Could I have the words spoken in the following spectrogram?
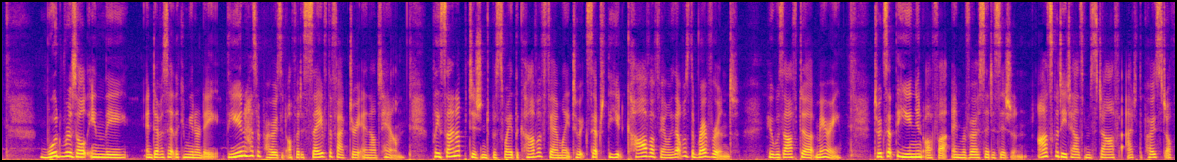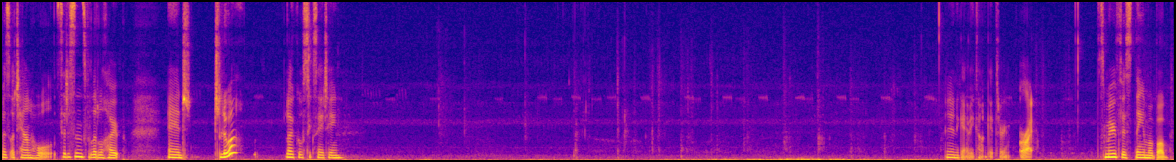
Would result in the and devastate the community. The union has proposed an offer to save the factory and our town. Please sign a petition to persuade the Carver family to accept the Carver family. That was the Reverend who was after Mary to accept the union offer and reverse their decision. Ask for details from staff at the post office or town hall. Citizens for Little Hope and Chalua, local 618. And again, we can't get through. Alright. Let's move this thingamabob.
